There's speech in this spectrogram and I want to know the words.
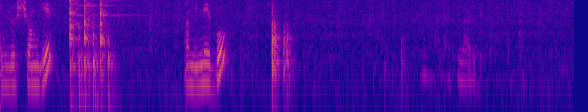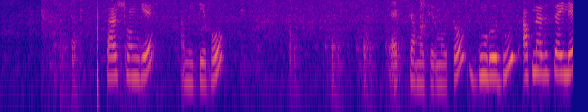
এগুলোর সঙ্গে আমি নেব। তার সঙ্গে আমি দেব এক চামচের মতো গুঁড়ো দুধ। আপনারা চাইলে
